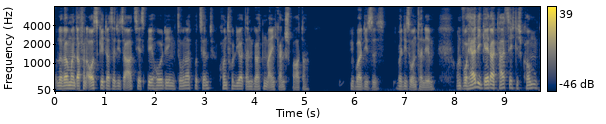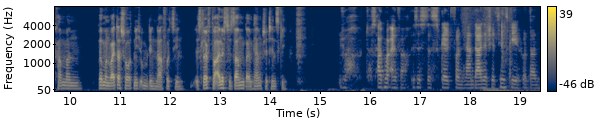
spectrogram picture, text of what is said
oder wenn man davon ausgeht, dass er diese ACSB-Holding zu 100% kontrolliert, dann gehört ihm eigentlich ganz Sparta über, dieses, über diese Unternehmen. Und woher die Gelder tatsächlich kommen, kann man, wenn man weiterschaut, nicht unbedingt nachvollziehen. Es läuft nur alles zusammen beim Herrn Schetinski. Ja, das sagen wir einfach. Es ist das Geld von Herrn Daniel Schetinski und dann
